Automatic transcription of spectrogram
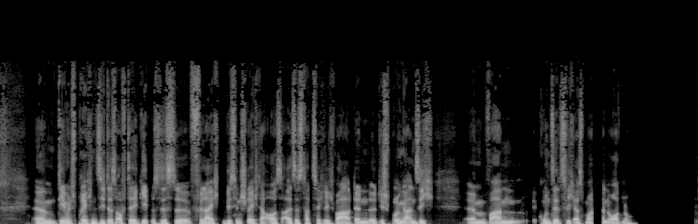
Ähm, dementsprechend sieht es auf der Ergebnisliste vielleicht ein bisschen schlechter aus, als es tatsächlich war, denn äh, die Sprünge an sich ähm, waren grundsätzlich erstmal in Ordnung.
